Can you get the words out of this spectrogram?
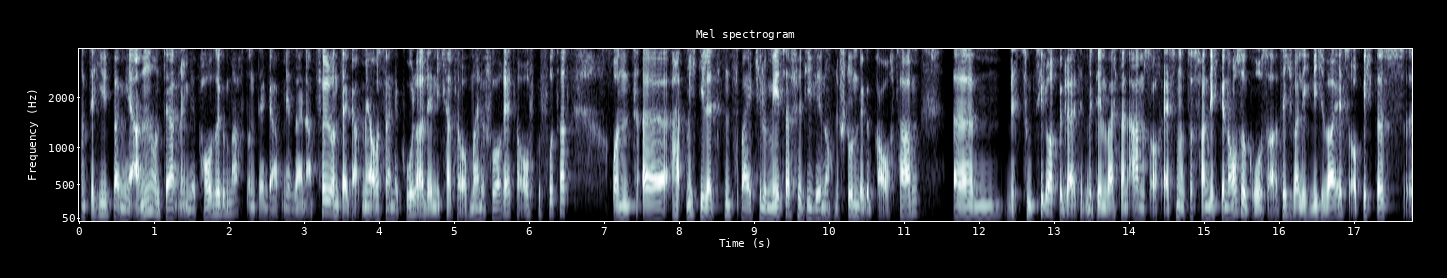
Und der hielt bei mir an und der hat mit mir Pause gemacht und der gab mir seinen Apfel und der gab mir auch seine Cola, denn ich hatte auch meine Vorräte aufgefuttert und äh, hat mich die letzten zwei Kilometer, für die wir noch eine Stunde gebraucht haben, ähm, bis zum Zielort begleitet. Mit dem war ich dann abends auch essen und das fand ich genauso großartig, weil ich nicht weiß, ob ich das äh,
